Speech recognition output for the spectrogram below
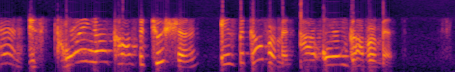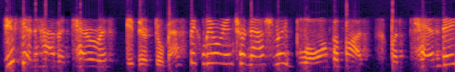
and destroying our Constitution is the government, our own government. You can have a terrorist either domestically or internationally blow up a bus, but can they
